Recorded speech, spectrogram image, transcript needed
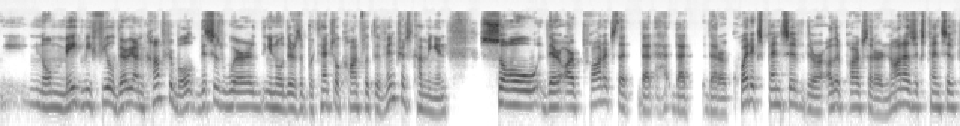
you know made me feel very uncomfortable. This is where you know there's a potential conflict of interest coming in. So there are products that that that that are quite expensive. There are other products that are not as expensive,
